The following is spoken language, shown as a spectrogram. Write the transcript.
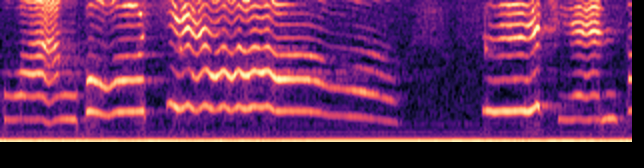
光不休，丝绢包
